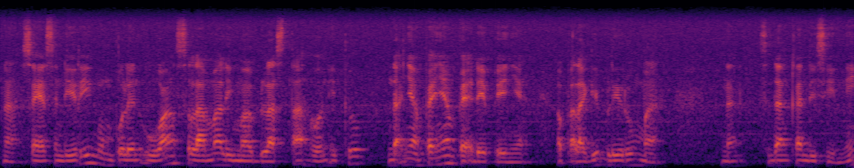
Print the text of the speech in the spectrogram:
Nah, saya sendiri ngumpulin uang selama 15 tahun itu tidak nyampe-nyampe DP-nya, apalagi beli rumah. Nah, sedangkan di sini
